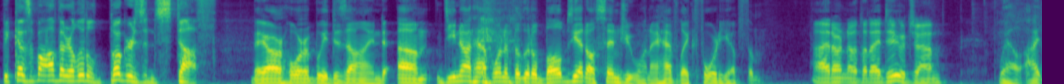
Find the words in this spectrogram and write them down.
because of all their little boogers and stuff. They are horribly designed. Um, do you not have one of the little bulbs yet? I'll send you one. I have like 40 of them. I don't know that I do, John. Well, I,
